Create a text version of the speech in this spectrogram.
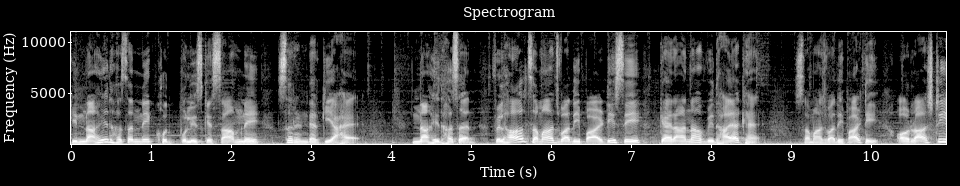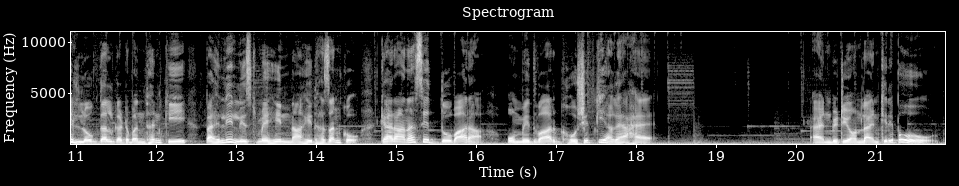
कि नाहिद हसन ने खुद पुलिस के सामने सरेंडर किया है। नाहिद हसन फ़िलहाल समाजवादी पार्टी से कैराना विधायक हैं। समाजवादी पार्टी और राष्ट्रीय लोकदल गठबंधन की पहली लिस्ट में ही नाहिद हसन को कैराना से दोबारा उम्मीदवार घोषित किया गया है। एनबीटी ऑनलाइन की रिपोर्ट।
